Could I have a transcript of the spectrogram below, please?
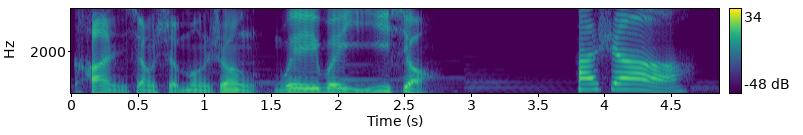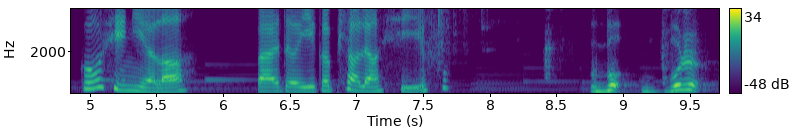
看向沈梦生，微微一笑：“阿生，恭喜你了，白得一个漂亮媳妇。”“不，不是。”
